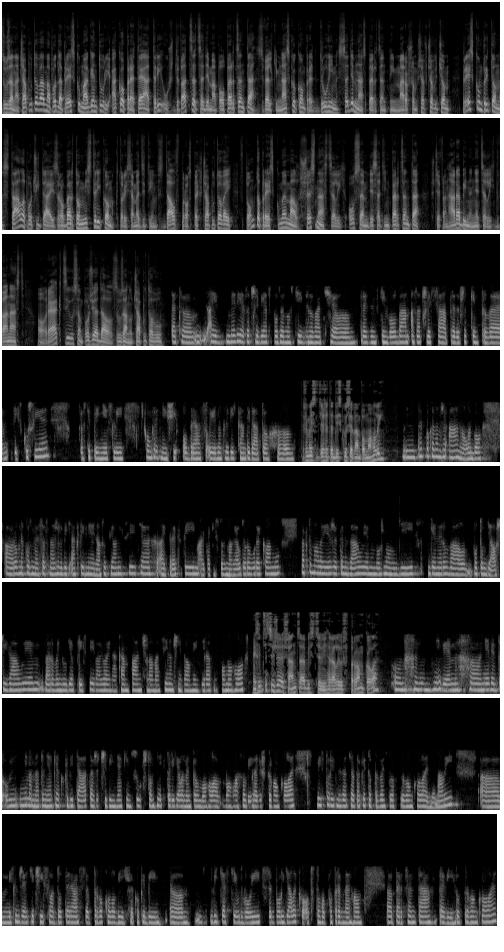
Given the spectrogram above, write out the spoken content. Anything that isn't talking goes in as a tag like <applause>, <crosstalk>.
Zuzana Čaputová má podľa prieskumu agentúry ako pre TA3 už 27,5% s veľkým náskokom pred druhým 17-percentným Marošom Ševčovičom. Prieskum pritom stále počíta aj s Robertom Mistríkom, ktorý sa medzi tým vzdal v prospech Čaputovej. V tomto prieskume mal 16,8%, Štefan Harabin necelých 12%. O reakciu som požiadal Zuzanu Čaputovú. Tak e, aj médiá začali viac pozornosti venovať e, prezidentským voľbám a začali sa predovšetkým prvé diskusie. Proste priniesli konkrétnejší obraz o jednotlivých kandidátoch. E. Takže myslíte, že tie diskusie vám pomohli? Mm, predpokladám, že áno, lebo rovnako sme sa snažili byť aktívni aj na sociálnych sieťach, aj predtým, aj takisto sme mali outdoorovú reklamu. Faktom ale je, že ten záujem možno ľudí generoval potom ďalší záujem, zároveň ľudia prispievajú aj na kampaň, čo nám aj finančne veľmi výrazne pomohlo. Myslíte si, že je šanca, aby ste vyhrali už v prvom kole? Um, <laughs> neviem, uh, neviem to, um, nemám na to nejaké ako keby dáta, že či by nejakým súčtom niektorých elementov mohla, mohla som vyhrať už v prvom kole. V histórii sme zatiaľ takéto prvenstvo v prvom kole nemali. Uh, myslím, že aj tie čísla doteraz prvokolových ako keby uh, víťazstiev dvojíc boli ďaleko od toho potrebného uh, percenta pre výhru v prvom kole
